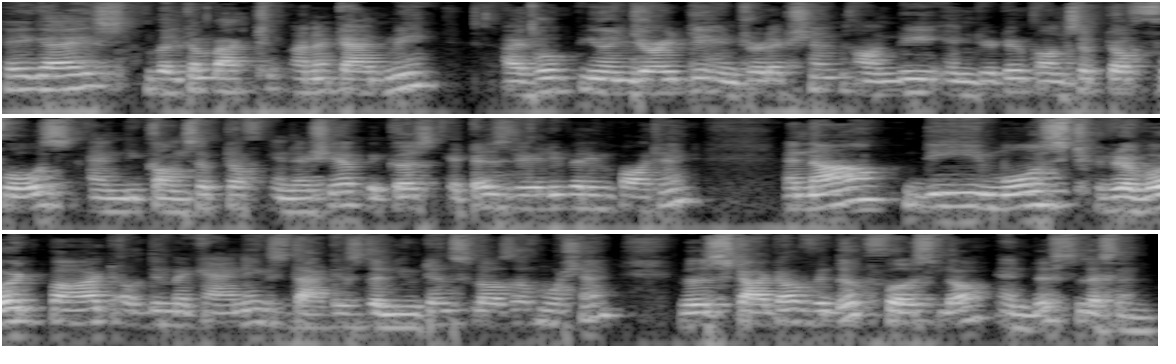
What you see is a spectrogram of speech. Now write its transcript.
Hey guys, welcome back to Unacademy. I hope you enjoyed the introduction on the intuitive concept of force and the concept of inertia because it is really very important. And now the most revered part of the mechanics that is the Newton's laws of motion. We'll start off with the first law in this lesson.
